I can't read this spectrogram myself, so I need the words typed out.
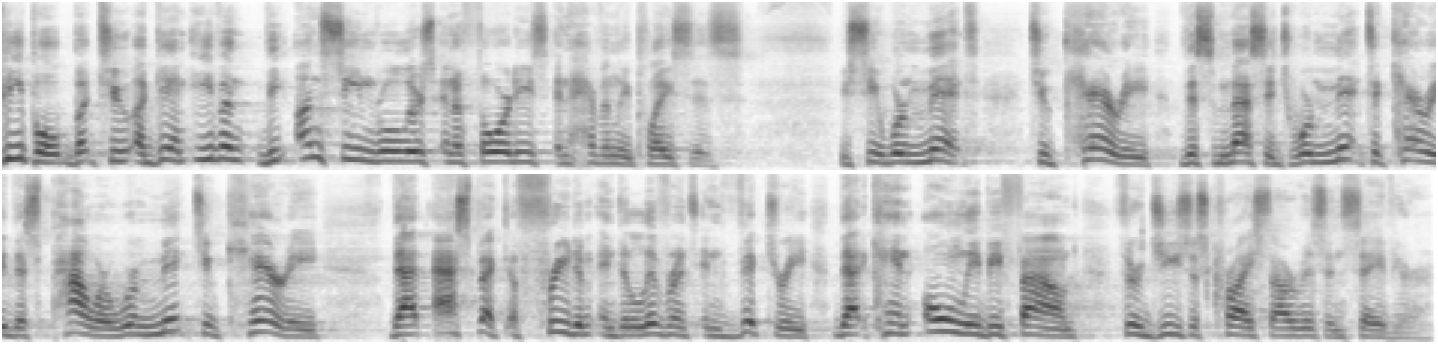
people, but to, again, even the unseen rulers and authorities in heavenly places. You see, we're meant to carry this message, we're meant to carry this power, we're meant to carry that aspect of freedom and deliverance and victory that can only be found through Jesus Christ, our risen Savior.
